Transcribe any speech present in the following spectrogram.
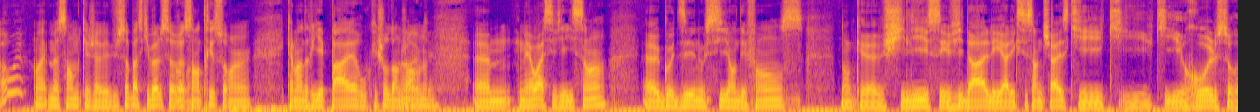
Ah ouais? Ouais, me semble que j'avais vu ça parce qu'ils veulent se Ah ouais. recentrer sur un calendrier pair ou quelque chose dans le Ah, genre. Euh, mais ouais, c'est vieillissant. Euh, Godin aussi en défense. Donc euh, Chili, c'est Vidal et Alexis Sanchez qui qui qui roulent sur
